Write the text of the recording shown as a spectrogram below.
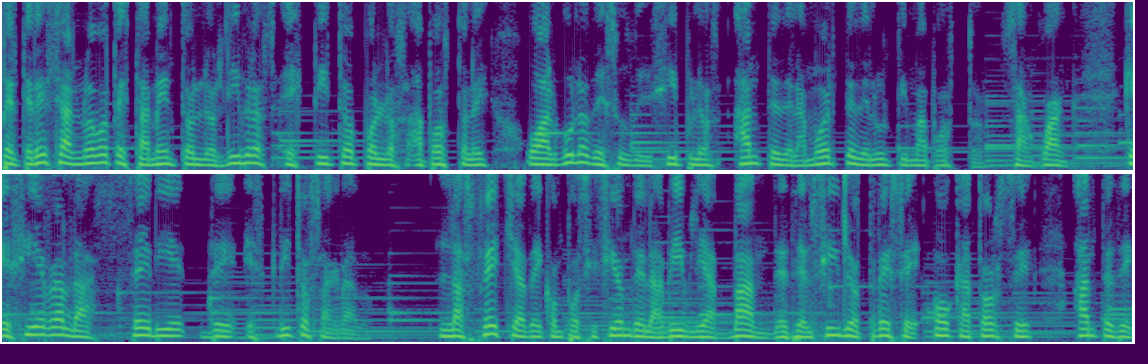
Pertenece al Nuevo Testamento en los libros escritos por los apóstoles o algunos de sus discípulos antes de la muerte del último apóstol, San Juan, que cierra la serie de escritos sagrados. Las fechas de composición de la Biblia van desde el siglo XIII o XIV a.C.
